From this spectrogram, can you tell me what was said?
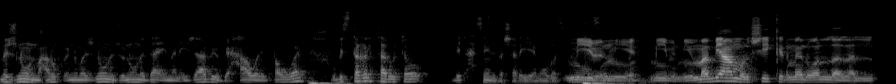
مجنون معروف إنه مجنون وجنونه دائما إيجابي وبيحاول يطور وبيستغل ثروته بتحسين البشرية مو بس 100% 100% ما بيعمل شيء كرمال والله لل.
